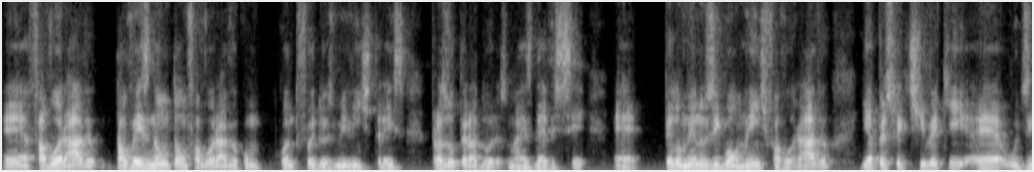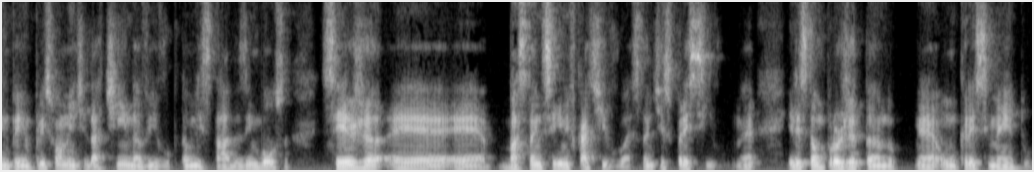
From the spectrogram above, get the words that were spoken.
é, favorável, talvez não tão favorável como, quanto foi 2023 para as operadoras, mas deve ser é, pelo menos igualmente favorável, e a perspectiva é que é, o desempenho, principalmente da TIM e da Vivo, que estão listadas em bolsa, seja é, é, bastante significativo, bastante expressivo. Né? Eles estão projetando é, um crescimento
